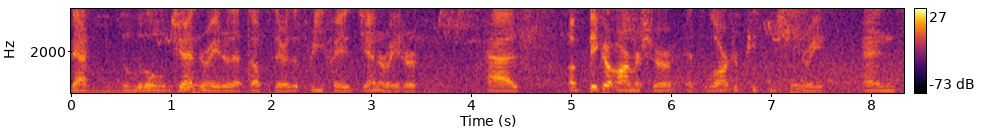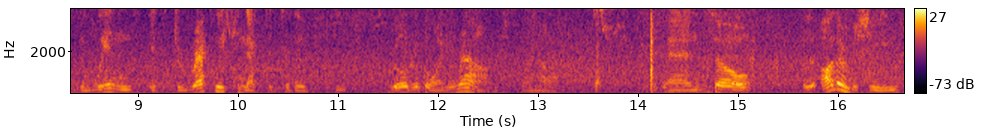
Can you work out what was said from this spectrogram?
that the little generator that's up there, the three-phase generator, has a bigger armature, it's a larger piece of machinery, and the wind, it's directly connected to the rotor going around, or not. And so the other machines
